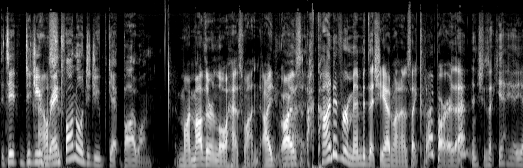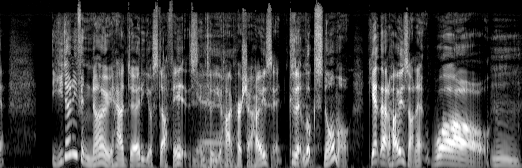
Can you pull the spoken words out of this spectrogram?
Did did you House- rent one or did you get buy one? My mother-in-law has one. I, I was I kind of remembered that she had one. I was like, "Could I borrow that?" And she's like, "Yeah, yeah, yeah." You don't even know how dirty your stuff is until you high pressure hose it because it looks normal. Get that hose on it. Whoa. Mm.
